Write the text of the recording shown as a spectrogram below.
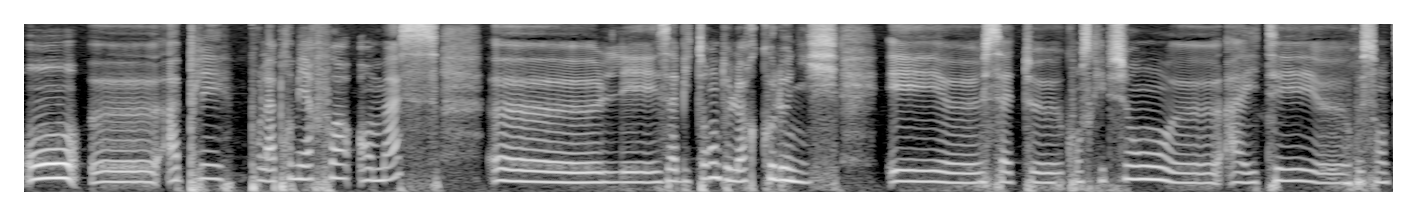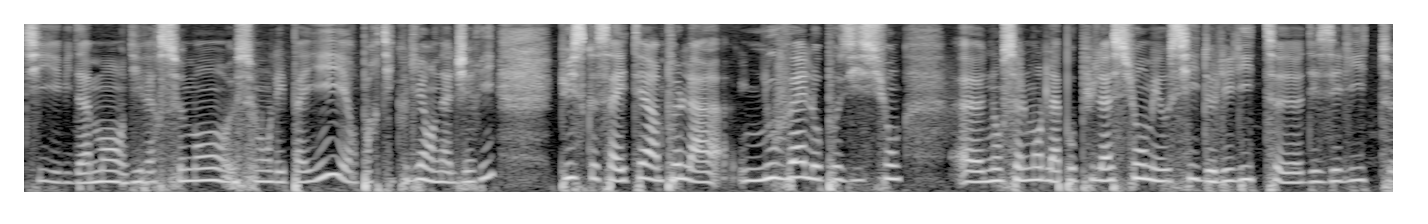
ont euh, appelé pour la première fois en masse les habitants de leur colonie. Et cette conscription a été ressentie évidemment diversement selon les pays, et en particulier en Algérie, puisque ça a été un peu la, une nouvelle opposition, non seulement de la population, mais aussi de l'élite, des élites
